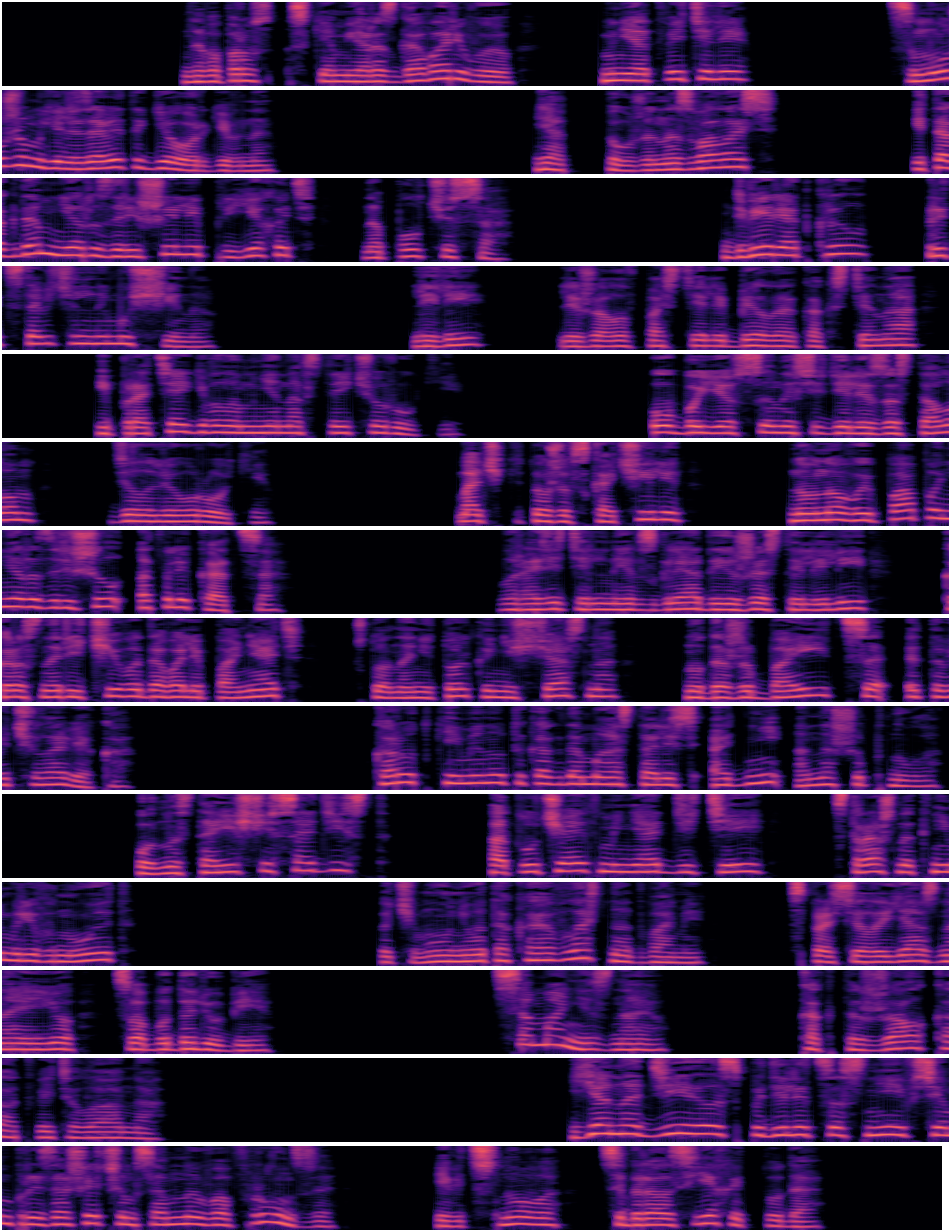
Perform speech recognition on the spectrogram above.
На вопрос, с кем я разговариваю, мне ответили «с мужем Елизаветы Георгиевны». Я тоже назвалась, и тогда мне разрешили приехать на полчаса. Дверь открыл представительный мужчина. Лили лежала в постели белая, как стена, и протягивала мне навстречу руки. Оба ее сына сидели за столом, делали уроки. Мальчики тоже вскочили, но новый папа не разрешил отвлекаться. Выразительные взгляды и жесты Лили красноречиво давали понять, что она не только несчастна, но даже боится этого человека короткие минуты, когда мы остались одни, она шепнула. «Он настоящий садист. Отлучает меня от детей, страшно к ним ревнует». «Почему у него такая власть над вами?» — спросила я, зная ее свободолюбие. «Сама не знаю», — как-то жалко ответила она. Я надеялась поделиться с ней всем произошедшим со мной во Фрунзе, и ведь снова собиралась ехать туда.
